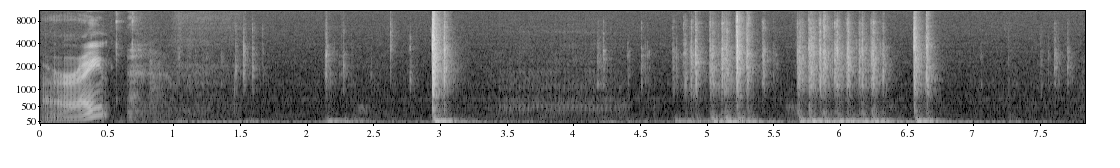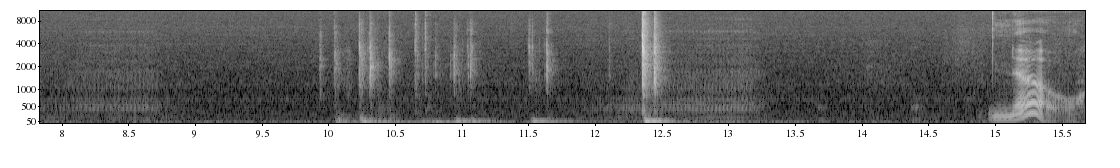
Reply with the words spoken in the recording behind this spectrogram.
All right. No.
